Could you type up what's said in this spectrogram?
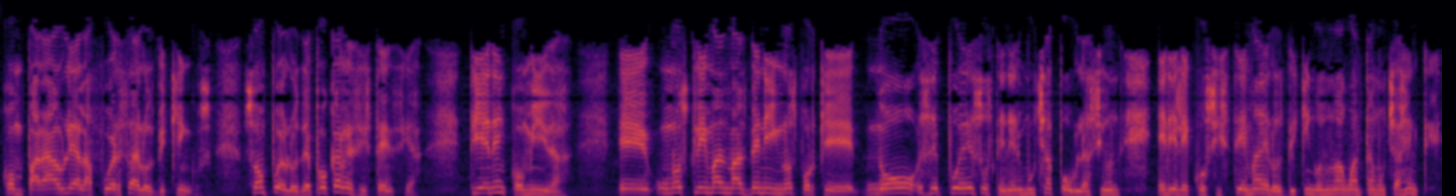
comparable a la fuerza de los vikingos. Son pueblos de poca resistencia, tienen comida, eh, unos climas más benignos porque no se puede sostener mucha población en el ecosistema de los vikingos, no aguanta mucha gente.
